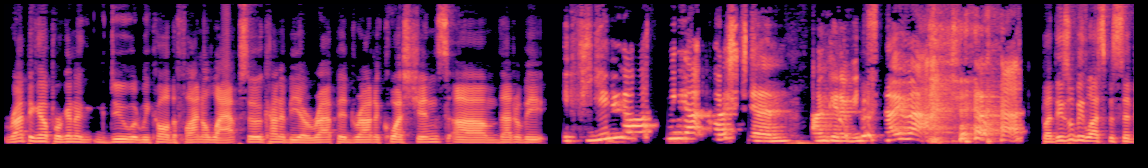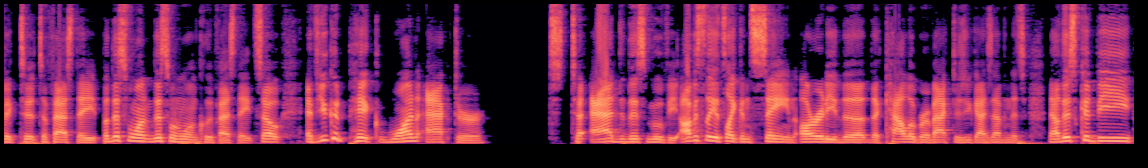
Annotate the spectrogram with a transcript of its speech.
Wrapping up, we're going to do what we call the final lap. So it'll kind of be a rapid round of questions. Um, that'll be. If you ask me that question, I'm going to be so mad. but these will be less specific to, to Fast 8. But this one, this one will include Fast 8. So if you could pick one actor t- to add to this movie, obviously it's like insane already the, the caliber of actors you guys have in this. Now, this could be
